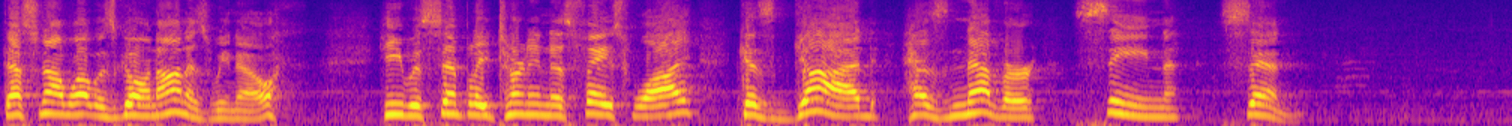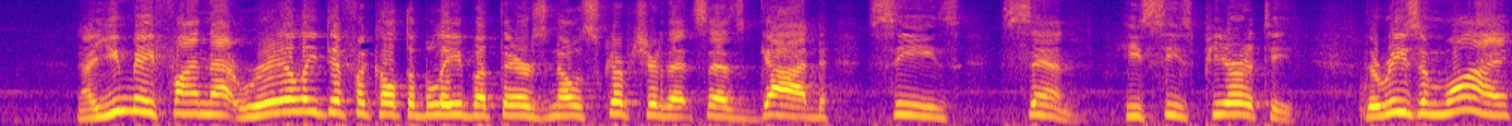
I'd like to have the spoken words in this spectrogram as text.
That's not what was going on, as we know. He was simply turning his face. Why? Because God has never seen sin. Now, you may find that really difficult to believe, but there's no scripture that says God sees sin. He sees purity. The reason why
